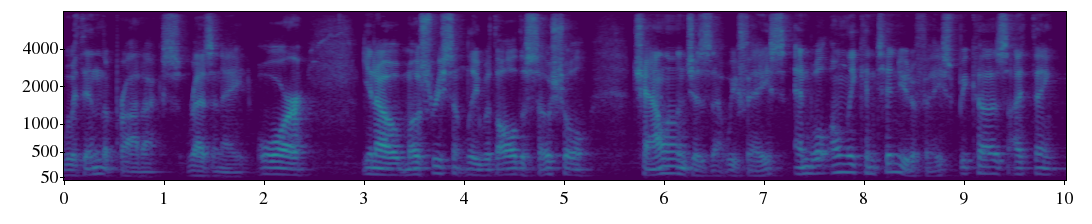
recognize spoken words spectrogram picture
within the products resonate or you know most recently with all the social challenges that we face and will only continue to face because i think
